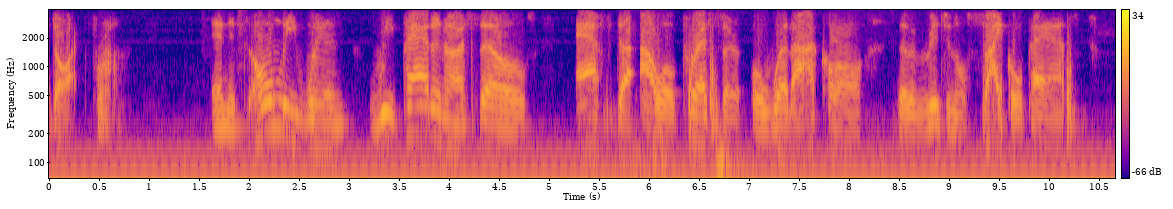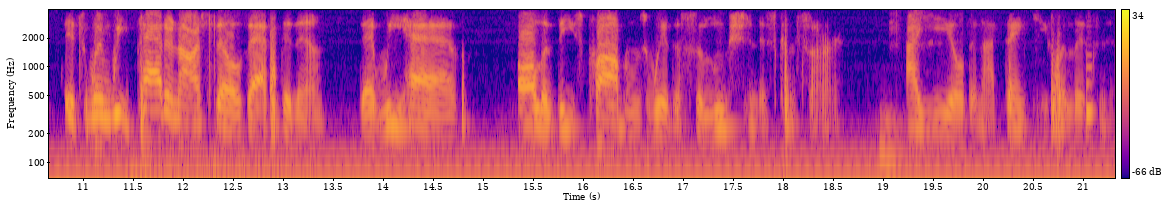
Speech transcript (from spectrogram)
start from. And it's only when we pattern ourselves after our oppressor or what I call the original psychopath, it's when we pattern ourselves after them that we have all of these problems where the solution is concerned. I yield and I thank you for listening.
